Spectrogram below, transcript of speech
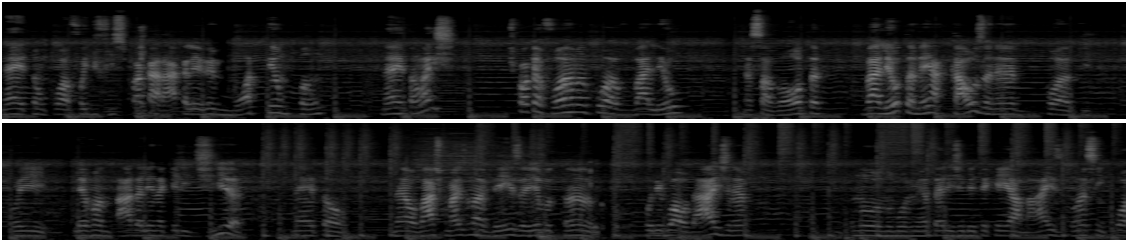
né, então, pô, foi difícil pra caraca, levei mó tempão, né, então, mas, de qualquer forma, pô, valeu essa volta, valeu também a causa, né, pô, que foi levantada ali naquele dia, né? Então, né, o Vasco mais uma vez aí lutando por igualdade, né? No, no movimento LGBTQIA+. Então, assim, pô,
